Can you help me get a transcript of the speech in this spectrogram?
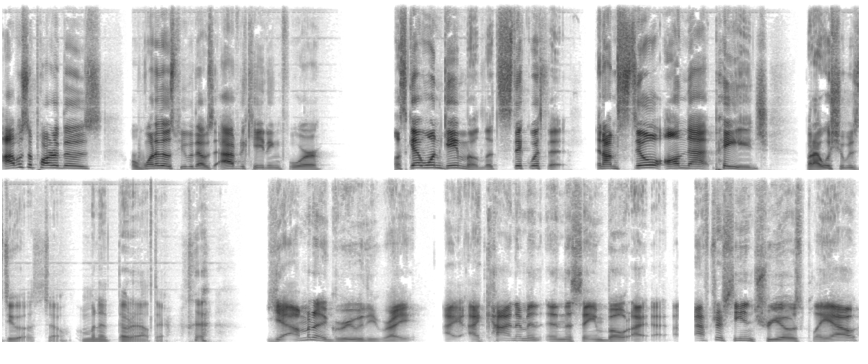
I was a part of those or one of those people that was advocating for let's get one game mode, let's stick with it. And I'm still on that page, but I wish it was duos. So I'm gonna throw it out there. yeah, I'm gonna agree with you. Right? I I kind of in, in the same boat. I after seeing trios play out,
